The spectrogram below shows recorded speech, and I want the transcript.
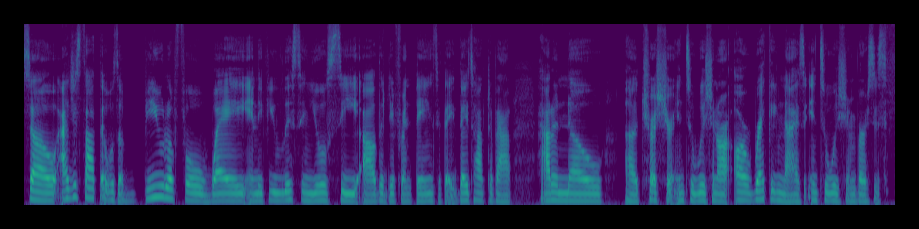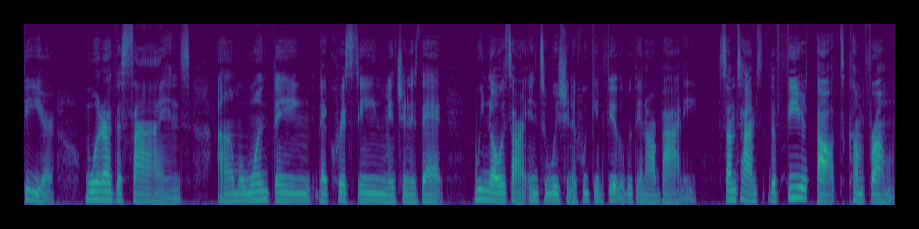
So I just thought that was a beautiful way. And if you listen, you'll see all the different things that they, they talked about how to know, uh, trust your intuition or, or recognize intuition versus fear what are the signs? Um, one thing that Christine mentioned is that we know it's our intuition if we can feel it within our body. Sometimes the fear thoughts come from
